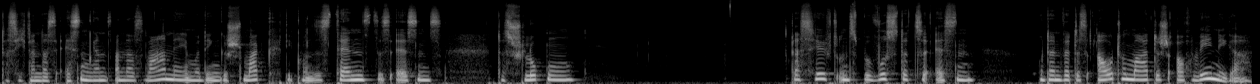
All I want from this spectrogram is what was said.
dass ich dann das Essen ganz anders wahrnehme, den Geschmack, die Konsistenz des Essens, das Schlucken. Das hilft uns bewusster zu essen und dann wird es automatisch auch weniger,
